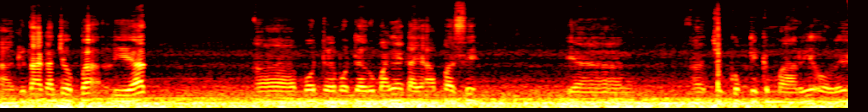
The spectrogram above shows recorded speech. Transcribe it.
Nah kita akan coba lihat eh, model-model uh, rumahnya kayak apa sih yang uh, cukup digemari oleh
